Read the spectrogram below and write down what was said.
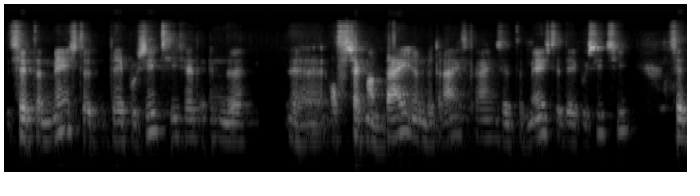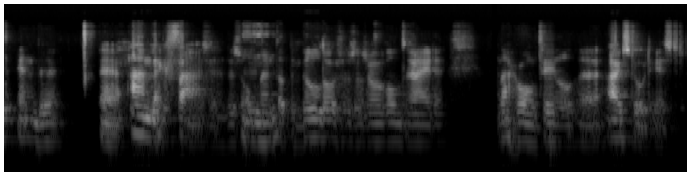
zit de meeste depositie zit in de, of zeg maar bij een bedrijfsterrein zit de meeste depositie zit in de aanlegfase. Dus op het moment mhm. dat de bulldozers er zo rondrijden, daar gewoon veel uitstoot is.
